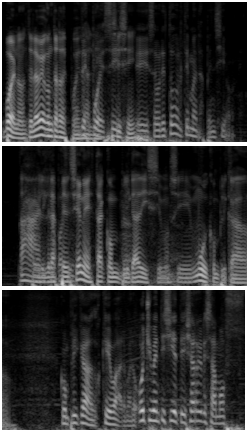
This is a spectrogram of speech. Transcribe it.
Bueno, te la voy a contar después. Después, sí. sí, eh, sobre todo el tema de las pensiones. Ah, el de las pensiones está complicadísimo, sí, muy complicado. Complicados, qué bárbaro. 8 y 27, ya regresamos.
